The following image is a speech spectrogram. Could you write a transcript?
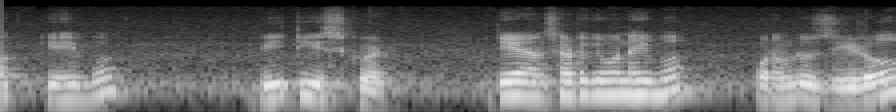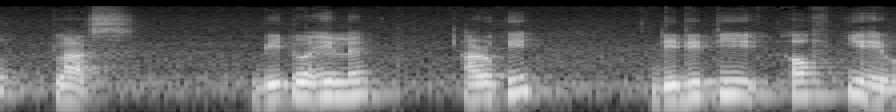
অফ কি আহিব? বি টি স্কুৱেৰ এতিয়া আনচাৰটো কিমান আহিব? প্ৰথমটো জিৰ' প্লাছ বিটো আহিলে। আৰু কি? ডি ডি টি অফ কি আহিব?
